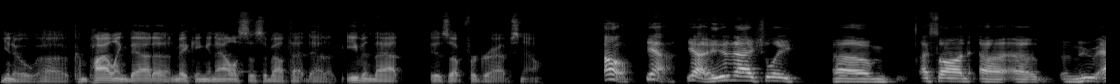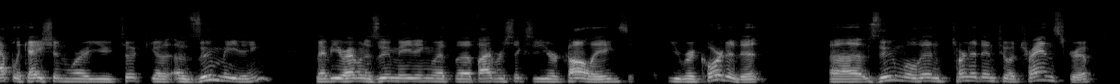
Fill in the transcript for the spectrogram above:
you know uh, compiling data and making analysis about that data even that is up for grabs now oh yeah yeah it actually um, I saw an, uh, a, a, new application where you took a, a, Zoom meeting. Maybe you're having a Zoom meeting with uh, five or six of your colleagues. You recorded it. Uh, Zoom will then turn it into a transcript.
